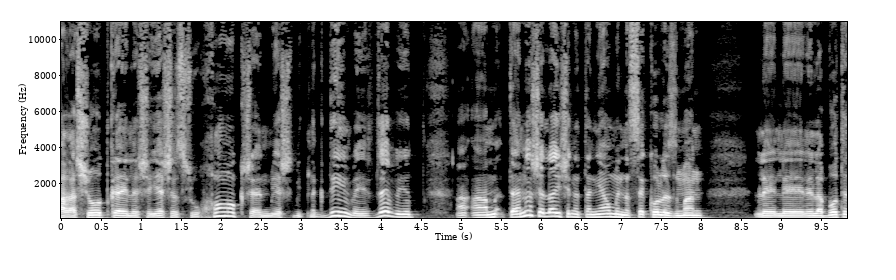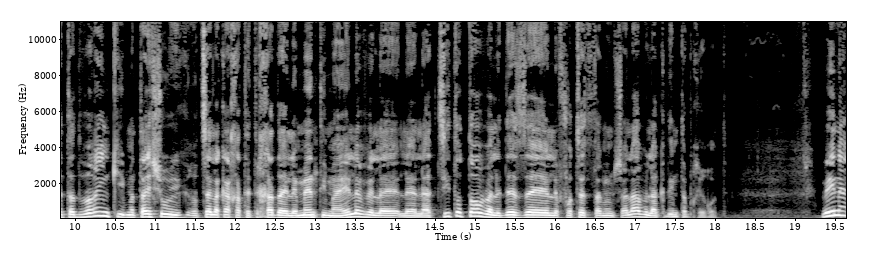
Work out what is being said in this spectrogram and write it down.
פרשות כאלה שיש איזשהו חוק, שיש מתנגדים ויש זה, הטענה שלה היא שנתניהו מנסה כל הזמן ל- ל- ללבות את הדברים, כי מתישהו ירצה לקחת את אחד האלמנטים האלה ולהצית ול- אותו, ועל ידי זה לפוצץ את הממשלה ולהקדים את הבחירות. והנה,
